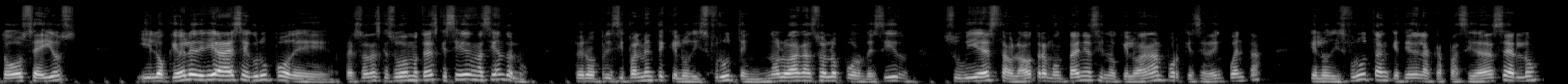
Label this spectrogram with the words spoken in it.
todos ellos. Y lo que yo le diría a ese grupo de personas que suben montañas, que sigan haciéndolo, pero principalmente que lo disfruten, no lo hagan solo por decir subí esta o la otra montaña, sino que lo hagan porque se den cuenta que lo disfrutan, que tienen la capacidad de hacerlo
